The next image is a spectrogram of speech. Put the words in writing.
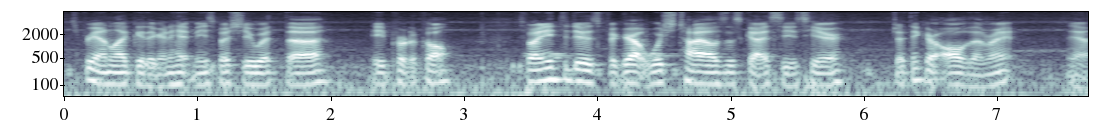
It's pretty unlikely they're gonna hit me, especially with uh, aid protocol. So what I need to do is figure out which tiles this guy sees here, which I think are all of them, right? Yeah.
